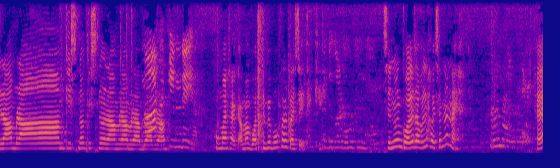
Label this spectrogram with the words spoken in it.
ৰাম ৰাম কৃষ্ণ কৃষ্ণ ৰাম ৰাম ৰাম ৰাম ৰাম সোমাই থাকে। আমাৰ বৈষ্ণৱে বহুত ভাল পাইছে থাকি। চিনেমা ঘৰলৈ যাবলৈ হৈছেনে নাই? হে?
